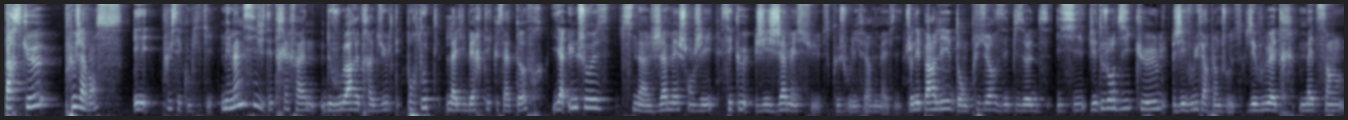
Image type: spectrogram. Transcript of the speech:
Parce que plus j'avance, et plus c'est compliqué. Mais même si j'étais très fan de vouloir être adulte, pour toute la liberté que ça t'offre, il y a une chose qui n'a jamais changé, c'est que j'ai jamais su ce que je voulais faire de ma vie. J'en ai parlé dans plusieurs épisodes ici. J'ai toujours dit que j'ai voulu faire plein de choses. J'ai voulu être médecin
